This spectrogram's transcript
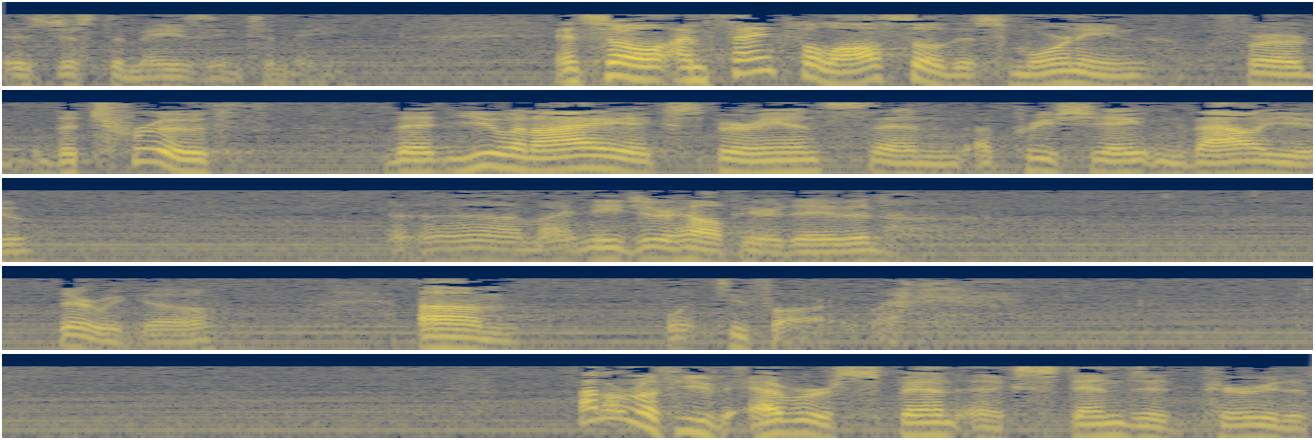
is just amazing to me. And so I'm thankful also this morning for the truth that you and I experience and appreciate and value. Uh, I might need your help here, David. There we go. Um, went too far. I don't know if you've ever spent an extended period of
